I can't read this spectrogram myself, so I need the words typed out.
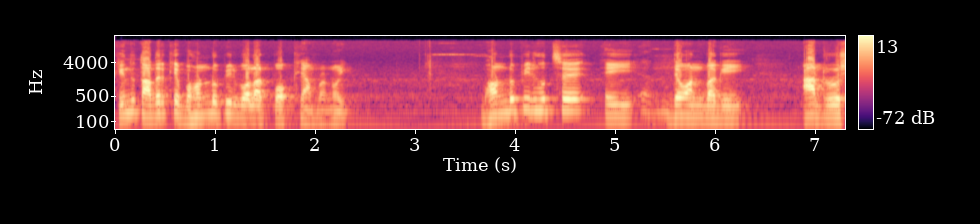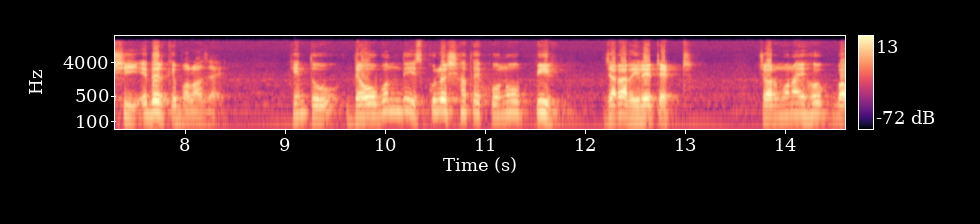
কিন্তু তাদেরকে ভণ্ডপীর বলার পক্ষে আমরা নই। ভণ্ডপীর হচ্ছে এই দেওয়ানবাগি, আটরশি, এদেরকে বলা যায়। কিন্তু দেওবন্দি স্কুলের সাথে কোনো পীর যারা রিলেটেড চরমনাই হোক বা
